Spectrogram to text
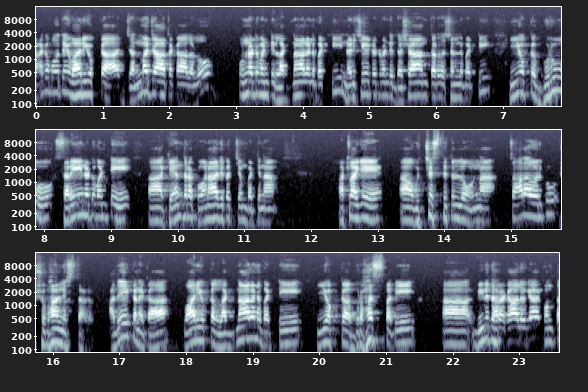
కాకపోతే వారి యొక్క జన్మజాతకాలలో ఉన్నటువంటి లగ్నాలను బట్టి నడిచేటటువంటి దశాంతర దశలను బట్టి ఈ యొక్క గురువు సరైనటువంటి కేంద్ర కోణాధిపత్యం బట్టిన అట్లాగే ఆ, ఉచ్చ స్థితుల్లో ఉన్న చాలా వరకు శుభాలనిస్తాడు అదే కనుక వారి యొక్క లగ్నాలను బట్టి ఈ యొక్క బృహస్పతి వివిధ రకాలుగా కొంత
